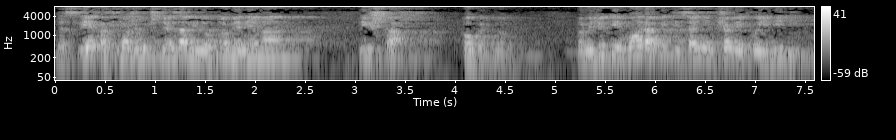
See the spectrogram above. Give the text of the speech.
da slijepac može učiti ezan i da u tome nema ništa pogrdno. No međutim mora biti sa njim čovjek koji vidi.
